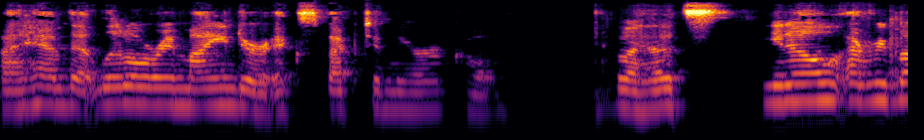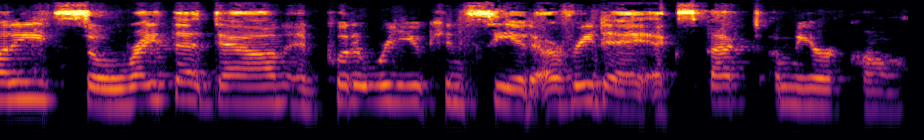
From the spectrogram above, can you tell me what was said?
I have that little reminder: expect a miracle. But that's you know, everybody. So write that down and put it where you can see it every day. Expect a miracle.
